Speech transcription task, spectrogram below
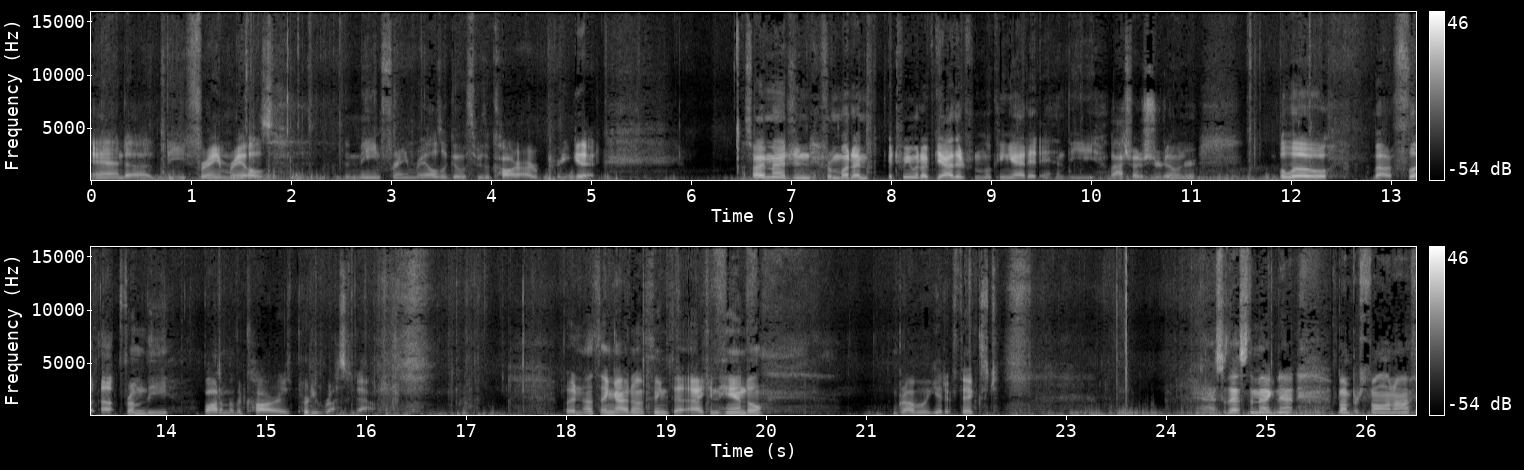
and uh, the frame rails, the main frame rails that go through the car are pretty good. So I imagine from what I'm, between what I've gathered from looking at it and the last registered owner, below about a foot up from the bottom of the car is pretty rusted out. But nothing I don't think that I can handle. Probably get it fixed. Uh, so that's the Magnette. Bumper's falling off.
